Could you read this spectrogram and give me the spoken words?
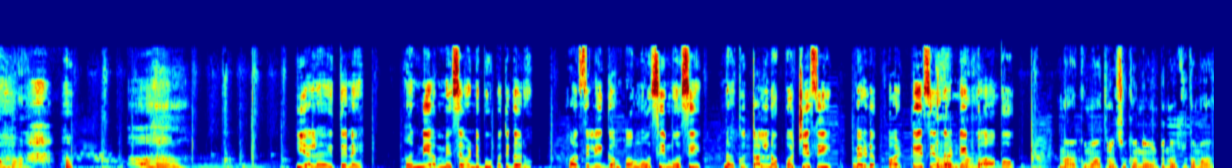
అమ్మా ఎలా అయితేనే అన్ని అమ్మేసావండి భూపతి గారు. అసలు ఈ గంప మోసి మోసి నాకు తలనొప్పి వచ్చేసి మెడ పట్టేసిందండి. బాబు. నాకు మాత్రం సుఖంగా ఉంటుందా శృతమా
